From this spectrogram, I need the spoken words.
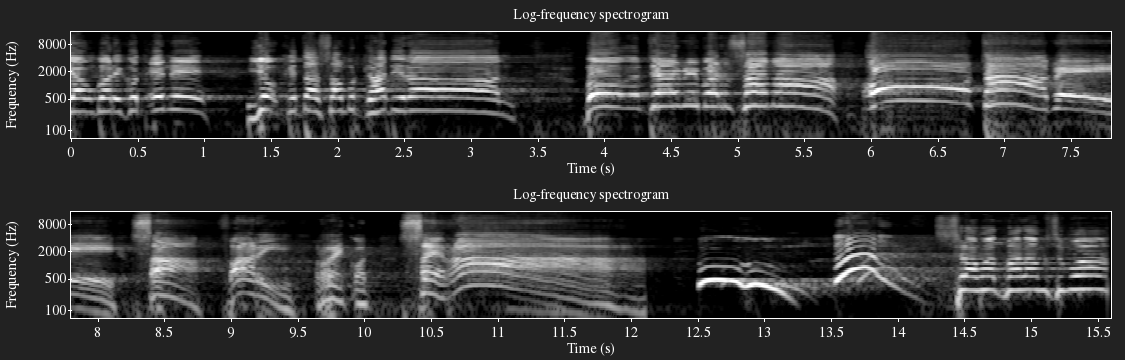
Yang berikut ini, yuk kita sambut kehadiran Bung Dewi bersama Otabi Safari Record Sera. Selamat malam semua.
